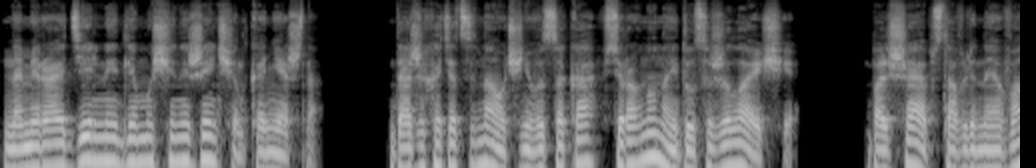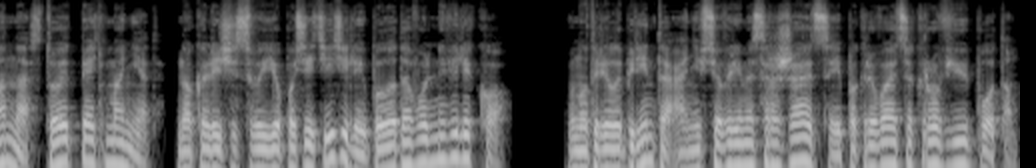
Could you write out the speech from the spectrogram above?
Номера отдельные для мужчин и женщин, конечно. Даже хотя цена очень высока, все равно найдутся желающие. Большая обставленная ванна стоит 5 монет, но количество ее посетителей было довольно велико. Внутри лабиринта они все время сражаются и покрываются кровью и потом.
